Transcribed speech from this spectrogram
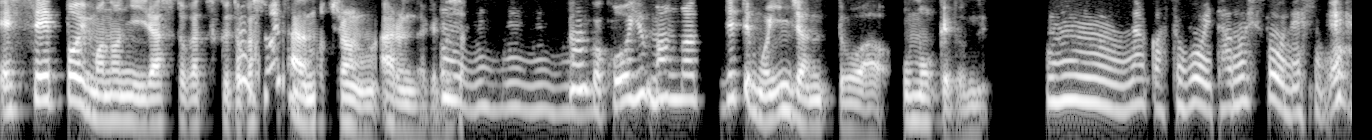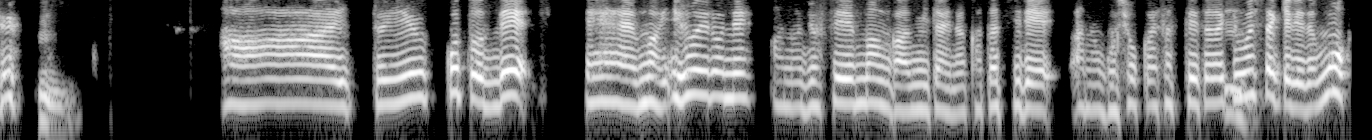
エッセイっぽいものにイラストがつくとか、そういうのはもちろんあるんだけどさ、なんかこういう漫画出てもいいんじゃんとは思うけどね。うん、なんかすごい楽しそうですね。うん。はい。ということで、ええー、まあ、いろいろね、あの、女性漫画みたいな形で、あの、ご紹介させていただきましたけれども、うん、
